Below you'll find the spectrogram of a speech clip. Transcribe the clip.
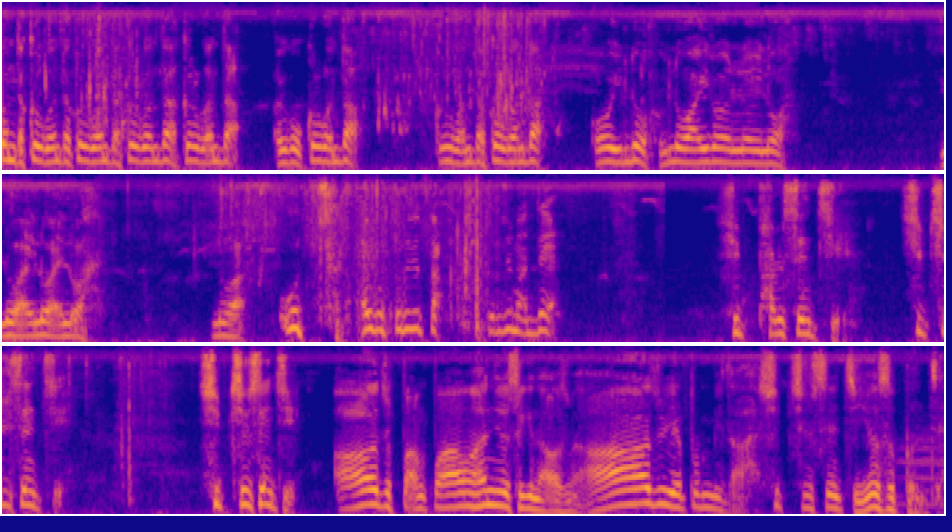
간다, 끌고 간다, 끌고 간다, 끌고 간다, 끌고 간다. 아이고, 끌고 간다. 끌고 간다, 끌고 간다. 어, 일로, 일로 와, 일로 와, 일로 와, 일로 와. 일로 와, 일로 와, 일로 와. 일로 와. 우차, 아이고, 떨어졌다. 떨어지면 안 돼. 18cm, 17cm, 17cm. 아주 빵빵한 녀석이 나왔습니다. 아주 예쁩니다. 17cm, 여섯 번째.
